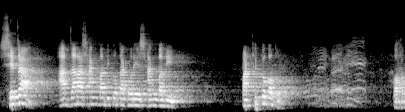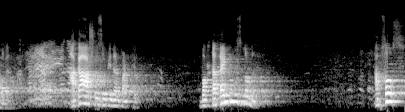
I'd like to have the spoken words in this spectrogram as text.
সেটা আর যারা সাংবাদিকতা করে, সাংবাদিক, পার্থক্য কত? কথা বলেন। আকাশ ও জমিনের পার্থক্য। বক্তা তাই তো বুঝলো না। আফসোস।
